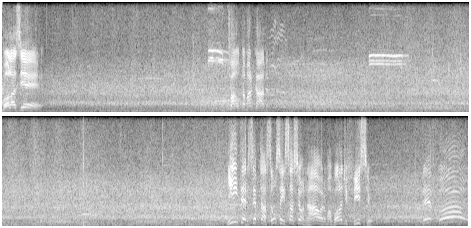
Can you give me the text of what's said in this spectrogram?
Bolazier. Falta marcada. Interceptação sensacional, era uma bola difícil. Defoe!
